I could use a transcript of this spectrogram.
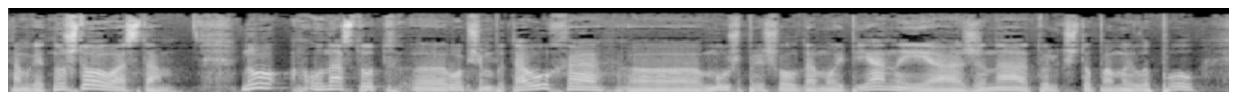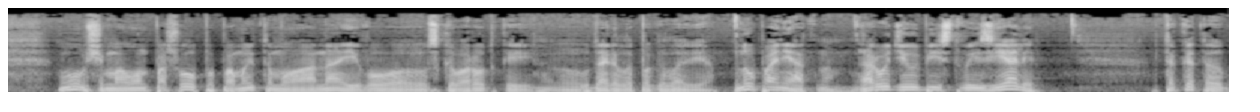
там говорят, ну что у вас там? Ну, у нас тут, э, в общем, бытовуха, э, муж пришел домой пьяный, а жена только что помыла пол. Ну, в общем, он пошел по помытому, она его сковородкой ударила по голове. Ну, понятно. Орудие убийства изъяли. Так это,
